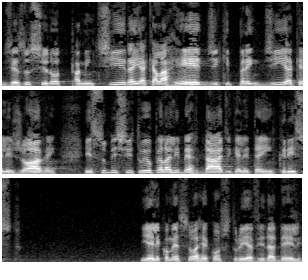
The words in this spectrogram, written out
Jesus tirou a mentira e aquela rede que prendia aquele jovem e substituiu pela liberdade que ele tem em Cristo. E ele começou a reconstruir a vida dele.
